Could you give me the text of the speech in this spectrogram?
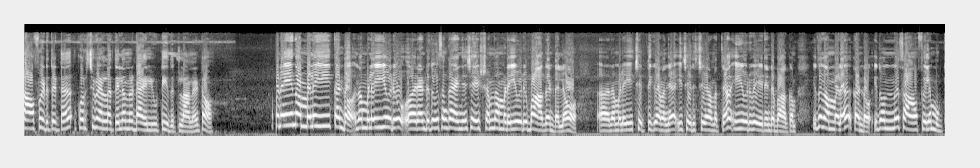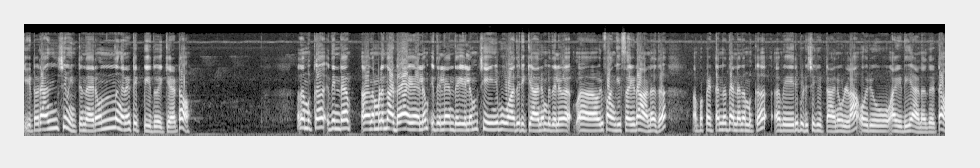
സാഫ് എടുത്തിട്ട് കുറച്ച് വെള്ളത്തിൽ ഒന്ന് ഡൈല്യൂട്ട് ചെയ്തിട്ടുള്ളതാണ് കേട്ടോ. അപ്പോൾ ഈ നമ്മൾ ഈ കണ്ടോ നമ്മൾ ഈ ഒരു രണ്ട് ദിവസം കഴിഞ്ഞ ശേഷം നമ്മുടെ ഈ ഒരു ഭാഗം ഉണ്ടല്ലോ? നമ്മൾ ഈ ചെത്തി കളഞ്ഞ ഈ ചെരിച്ച് കളഞ്ഞ ഈ ഒരു വേരിന്റെ ഭാഗം. ഇത് നമ്മൾ കണ്ടോ ഇതൊന്ന് സാഫിൽ മുക്കിയിട്ട് ഒരു അഞ്ച് മിനിറ്റ് നേരം ഒന്നിങ്ങനെ ടിപ്പ് ചെയ്ത് വെക്കുക കേട്ടോ. നമുക്ക് ഇതിന്റെ നമ്മൾ നടുകയായാലും ഇതിൽ എന്തെങ്കിലും ചീഞ്ഞ് പോവാതിരിക്കാനും ഇതിൽ ഒരു ഫംഗിസൈഡാണ് ഇത്. അപ്പോൾ പെട്ടെന്ന് തന്നെ നമുക്ക് വേര് പിടിച്ച് കിട്ടാനുള്ള ഒരു ഐഡിയ ആണിത് കേട്ടോ.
